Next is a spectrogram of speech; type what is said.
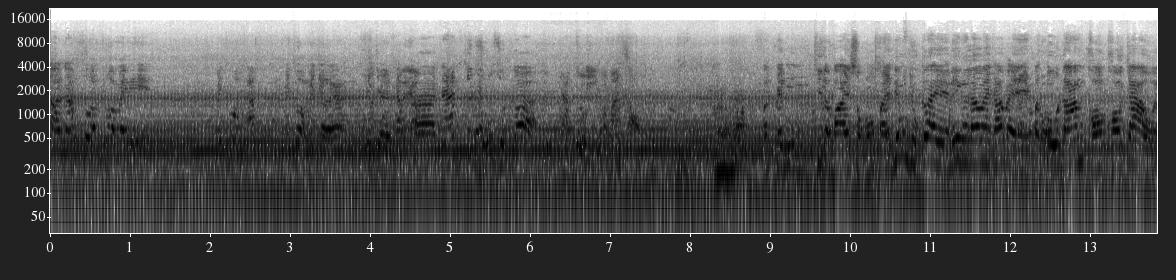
ตอนน้ำท่วมท่วมไหมพี่ไม่ท่วมครับ ไม่ท่วมไม่เจอฮะไม่เจอครับเอ่อน้ำขึ้นสูงสุดก็จากตรงนี้อีกประมาณสองมันเป็นที่ระบายส่งลงไปนี่มันอยู่ใกล้อันนี้กันแล้วไงครับไอ้ประตูน้ำของคลองเจ้าไง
